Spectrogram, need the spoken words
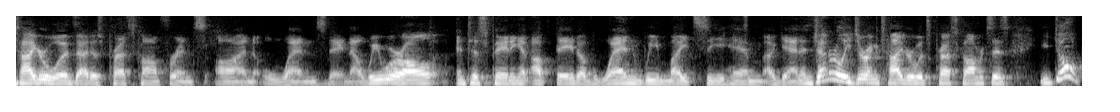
Tiger Woods at his press conference on Wednesday. Now, we were all anticipating an update of when we might see him again. And generally, during Tiger Woods' press conferences, you don't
